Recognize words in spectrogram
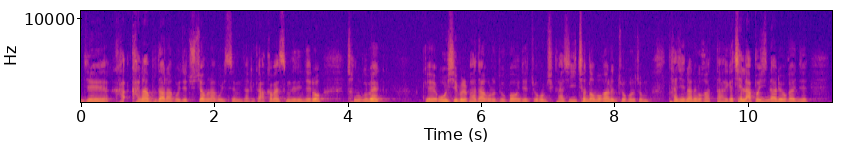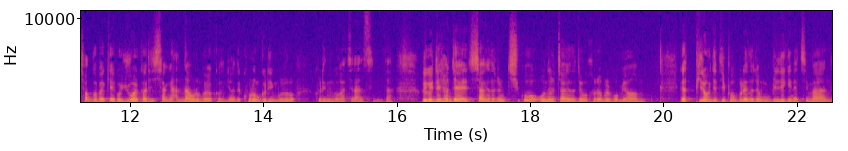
이제 가, 나 보다라고 이제 추정을 하고 있습니다. 그러니까 아까 말씀드린 대로 1950을 바닥으로 두고 이제 조금씩 다시 2000 넘어가는 쪽으로 좀 타진하는 것 같다. 그러니까 제일 나쁜 시나리오가 이제 1900 깨고 6월까지 시장이 안 나오는 거였거든요. 근데 그런 그림으로 그리는 것 같지는 않습니다. 그리고 이제 현재 시장에서 좀 치고 오늘 장에서 좀 흐름을 보면 그러니까 비록 이제 뒷부분에서 좀 밀리긴 했지만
